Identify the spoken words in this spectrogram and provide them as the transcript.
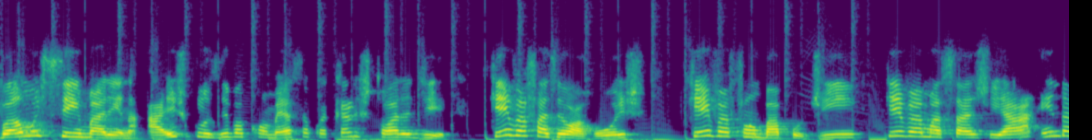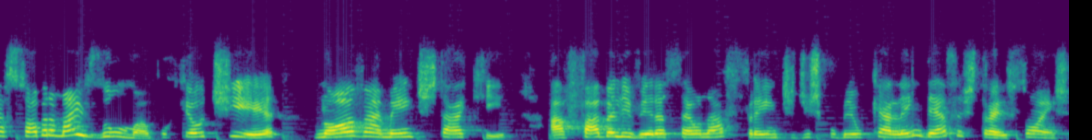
Vamos sim, Marina. A exclusiva começa com aquela história de quem vai fazer o arroz, quem vai flambar pudim, quem vai massagear, ainda sobra mais uma, porque o Thier novamente está aqui. A Fábio Oliveira saiu na frente, descobriu que além dessas traições,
